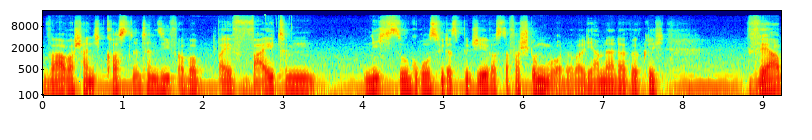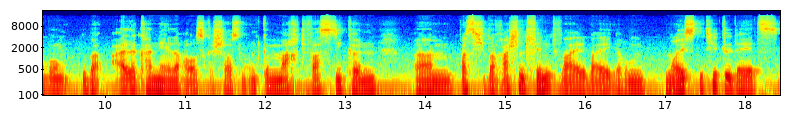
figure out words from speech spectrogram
war wahrscheinlich kostenintensiv, aber bei weitem nicht so groß wie das Budget, was da verstungen wurde, weil die haben ja da wirklich Werbung über alle Kanäle rausgeschossen und gemacht, was sie können. Ähm, was ich überraschend finde, weil bei ihrem neuesten Titel, der jetzt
